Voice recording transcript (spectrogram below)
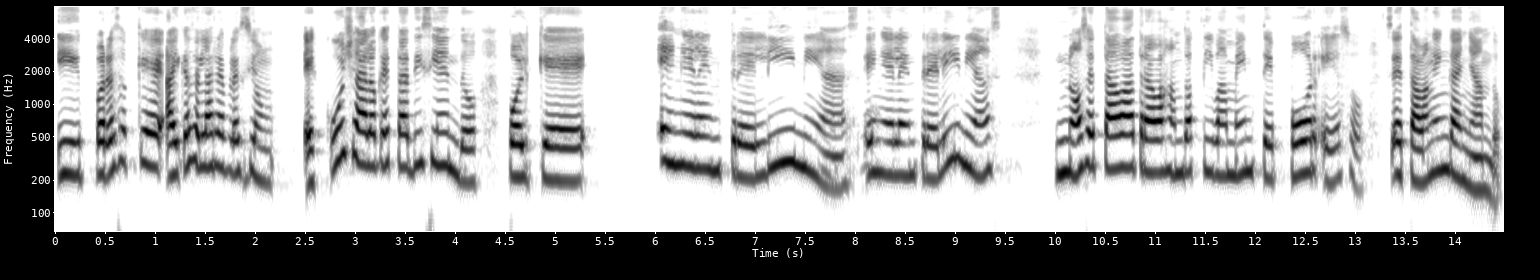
y por eso es que hay que hacer la reflexión, escucha lo que estás diciendo, porque en el entre líneas, en el entre líneas, no se estaba trabajando activamente por eso, se estaban engañando,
